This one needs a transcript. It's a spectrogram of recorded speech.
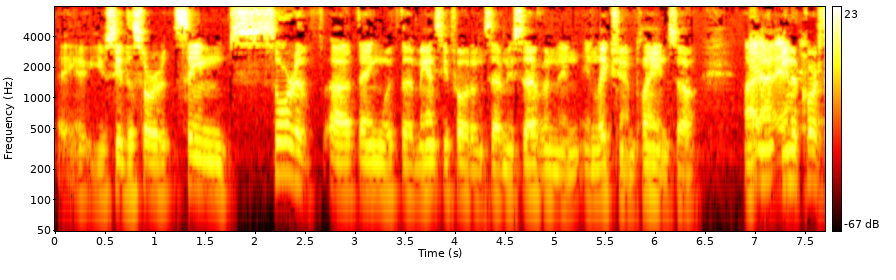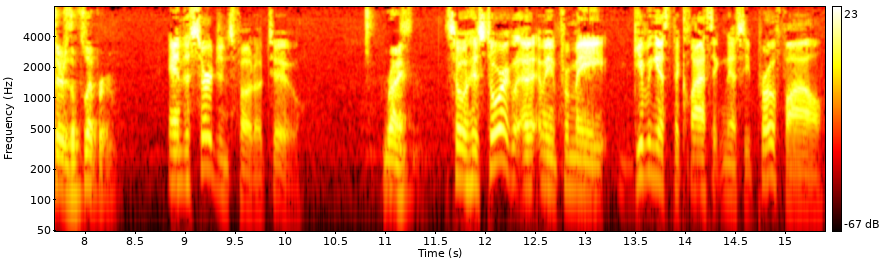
you see the sort of same sort of uh, thing with the Mansi photo in '77 in, in Lake Champlain. So, uh, Yeah, and, and- and of course, there's the flipper. And the surgeon's photo, too. Right. So historically, I I mean, from a giving us the classic Nessie profile,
